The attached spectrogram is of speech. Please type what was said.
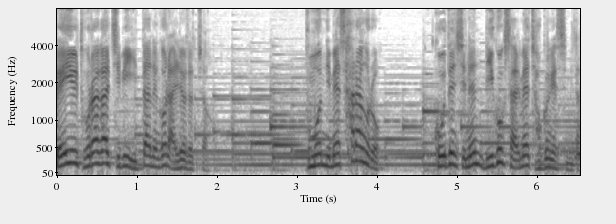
매일 돌아갈 집이 있다는 걸 알려줬죠. 부모님의 사랑으로 고든 씨는 미국 삶에 적응했습니다.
